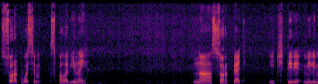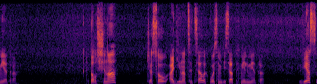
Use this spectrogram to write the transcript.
48,5 на 45,4 миллиметра. Толщина часов 11,8 миллиметра. Вес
